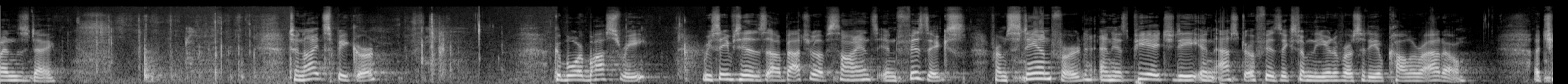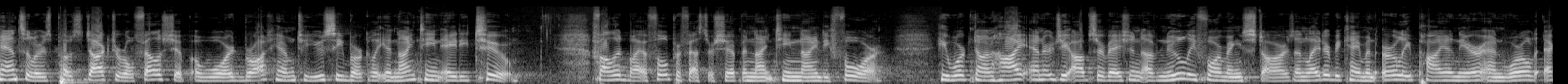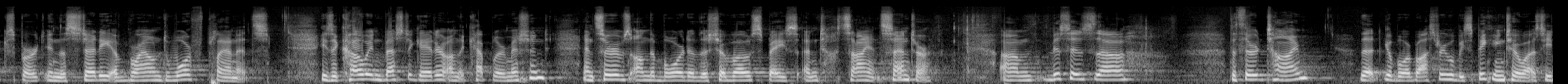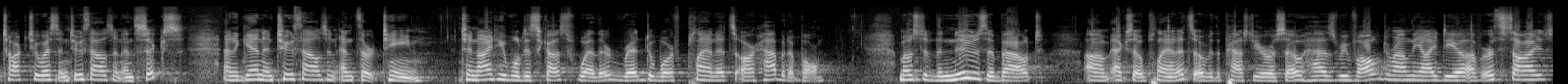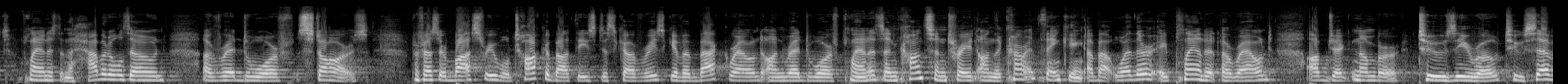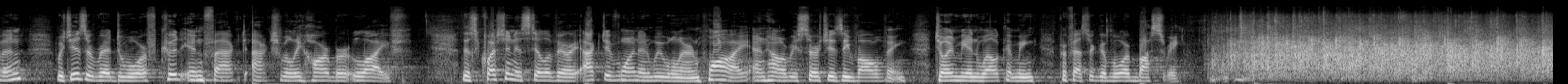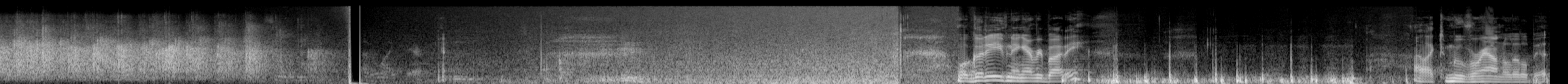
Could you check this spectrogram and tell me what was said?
Wednesday. Tonight's speaker, Gibor Basri, received his uh, Bachelor of Science in Physics from Stanford and his PhD in Astrophysics from the University of Colorado. A Chancellor's Postdoctoral Fellowship Award brought him to UC Berkeley in 1982, followed by a full professorship in 1994. He worked on high energy observation of newly forming stars and later became an early pioneer and world expert in the study of brown dwarf planets. He's a co investigator on the Kepler mission and serves on the board of the Chabot Space and Science Center. Um, this is uh, the third time that Gibor Basri will be speaking to us. He talked to us in 2006 and again in 2013. Tonight he will discuss whether red dwarf planets are habitable. Most of the news about um, exoplanets over the past year or so has revolved around the idea of Earth-sized planets in the habitable zone of red dwarf stars. Professor Basri will talk about these discoveries, give a background on red dwarf planets, and concentrate on the current thinking about whether a planet around object number 2027, which is a red dwarf, could in fact actually harbor life. This question is still a very active one, and we will learn why and how research is evolving. Join me in welcoming Professor Gibor Basri. Good evening, everybody. I like to move around a little bit.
